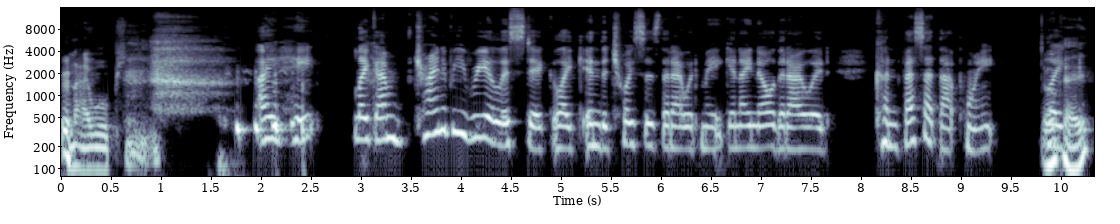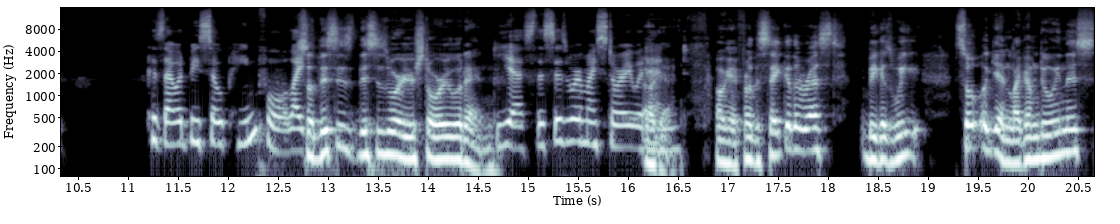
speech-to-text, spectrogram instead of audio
and I will pee. I hate, like, I'm trying to be realistic, like, in the choices that I would make. And I know that I would confess at that point, Like, okay. because that would be so painful. Like, so this is this is where your story would end. yes, this is where my story would Okay. end. Okay, for the sake of the rest, because we so again, like I'm doing this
